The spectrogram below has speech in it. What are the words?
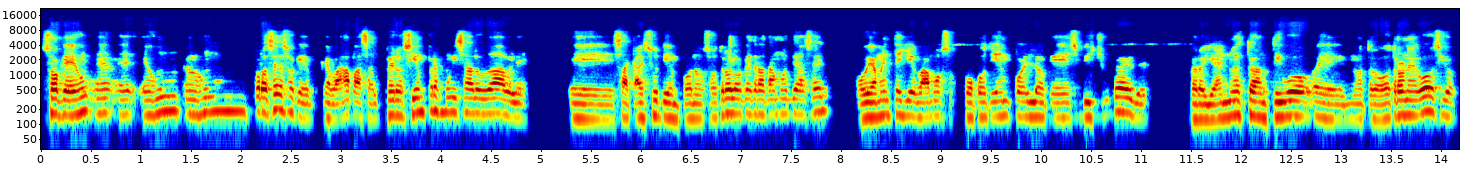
eso que es un, es, un, es un proceso que, que, vas a pasar, pero siempre es muy saludable eh, sacar su tiempo. Nosotros lo que tratamos de hacer Obviamente llevamos poco tiempo en lo que es Beach Burger, pero ya en nuestro antiguo, eh, nuestro otro negocio,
